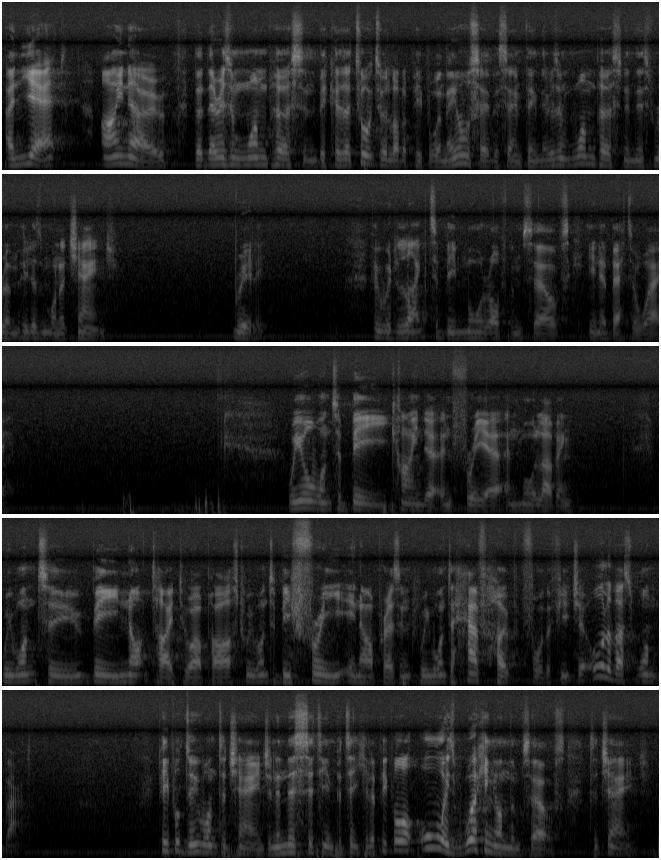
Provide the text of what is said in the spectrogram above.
And yet, I know that there isn't one person, because I talk to a lot of people and they all say the same thing, there isn't one person in this room who doesn't want to change, really, who would like to be more of themselves in a better way. We all want to be kinder and freer and more loving. We want to be not tied to our past. We want to be free in our present. We want to have hope for the future. All of us want that. People do want to change, and in this city in particular, people are always working on themselves to change,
